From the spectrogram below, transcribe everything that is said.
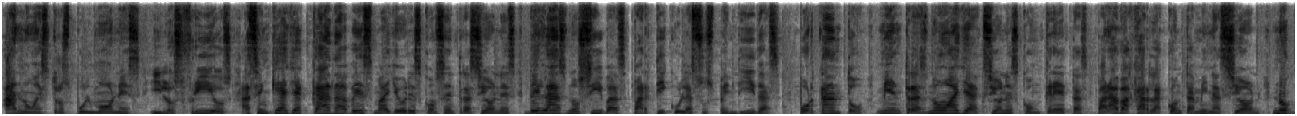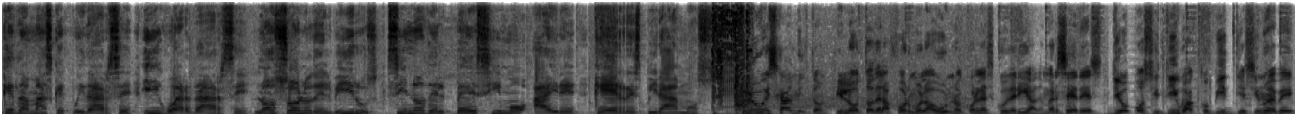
a nuestros pulmones y los fríos hacen que haya cada vez mayores concentraciones de las nocivas partículas suspendidas. Por tanto, mientras no haya acciones concretas para bajar la contaminación, no queda más que cuidarse y guardarse, no solo del virus, sino del pésimo aire que respiramos. Lewis Hamilton, piloto de la Fórmula 1 con la escudería de Mercedes, dio positivo a COVID-19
